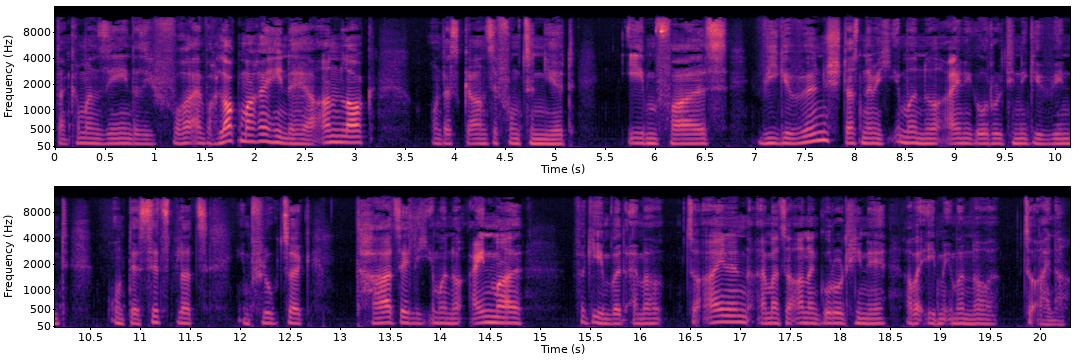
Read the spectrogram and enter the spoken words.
dann kann man sehen, dass ich vorher einfach Lock mache, hinterher Unlock. Und das Ganze funktioniert ebenfalls wie gewünscht, dass nämlich immer nur eine Go-Routine gewinnt und der Sitzplatz im Flugzeug tatsächlich immer nur einmal vergeben wird. Einmal zur einen, einmal zur anderen Go-Routine, aber eben immer nur zu einer.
